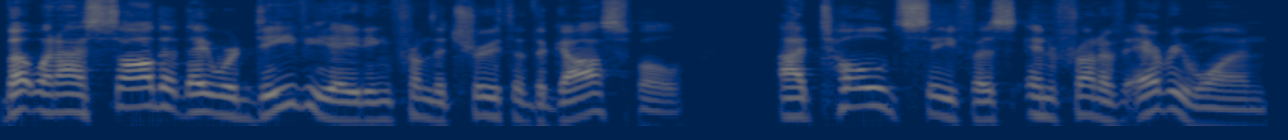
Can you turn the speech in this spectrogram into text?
But when I saw that they were deviating from the truth of the gospel, I told Cephas in front of everyone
